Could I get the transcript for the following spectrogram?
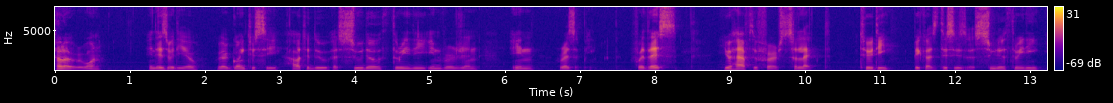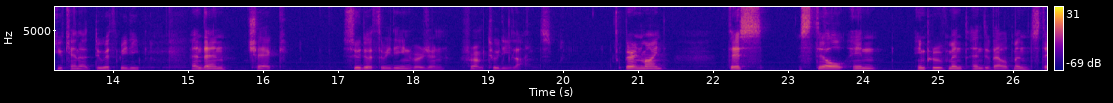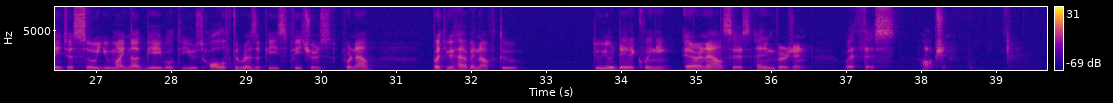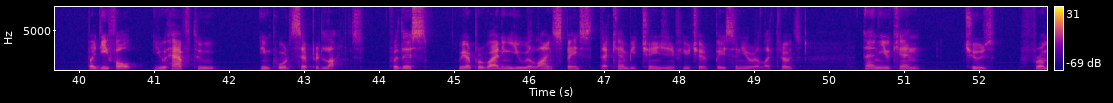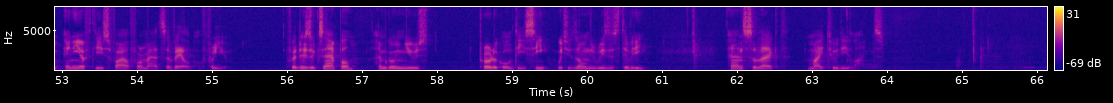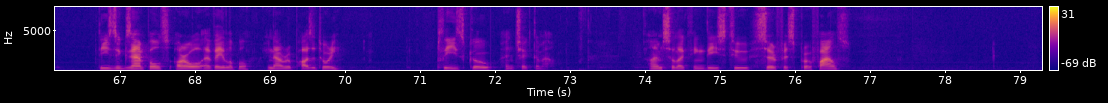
Hello everyone. In this video, we are going to see how to do a pseudo 3D inversion in ResIPy. For this, you have to first select 2D because this is a pseudo 3D, you cannot do a 3D, and then check pseudo 3D inversion from 2D lines. Bear in mind, this is still in improvement and development stages so you might not be able to use all of the ResIPy's features for now but you have enough to do your data cleaning error analysis and inversion with this option. By default you have to import separate lines. For this we are providing you a line space that can be changed in future based on your electrodes and you can choose from any of these file formats available for you. For this example, I'm going to use protocol DC, which is only resistivity, and select my 2D lines. These examples are all available in our repository. Please go and check them out. I'm selecting these two surface profiles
